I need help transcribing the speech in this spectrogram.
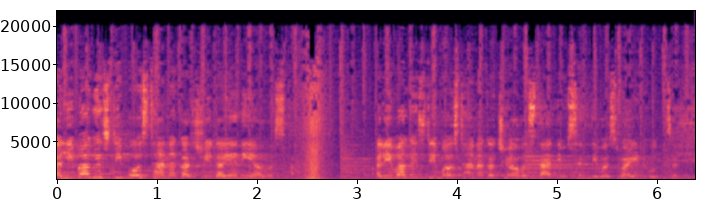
अलिबाग एस टी बस स्थानकाची दयनीय अवस्था. अलिबाग एस टी बस स्थानकाची अवस्था दिवसेंदिवस वाईट होत चालली.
